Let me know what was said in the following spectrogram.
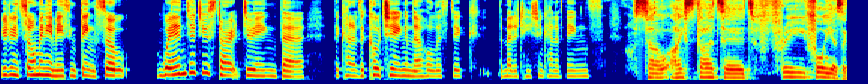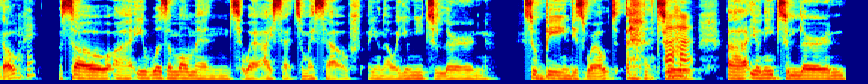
you're doing so many amazing things. So when did you start doing the the kind of the coaching and the holistic, the meditation kind of things? So I started three, four years ago. Okay. So uh, it was a moment where I said to myself, you know, you need to learn to be in this world. to Uh-huh. uh, you need to learn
